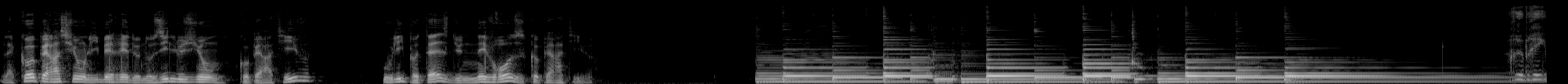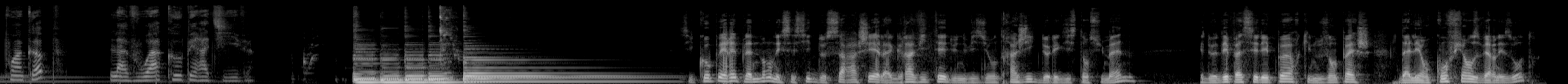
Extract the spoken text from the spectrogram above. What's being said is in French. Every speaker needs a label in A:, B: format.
A: la coopération libérée de nos illusions coopératives ou l'hypothèse d'une névrose coopérative.
B: Rubrique.cop La voie coopérative.
A: Si coopérer pleinement nécessite de s'arracher à la gravité d'une vision tragique de l'existence humaine, et de dépasser les peurs qui nous empêchent d'aller en confiance vers les autres,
